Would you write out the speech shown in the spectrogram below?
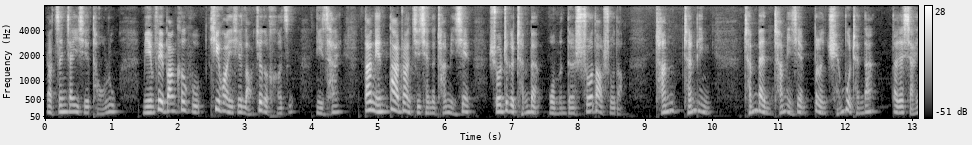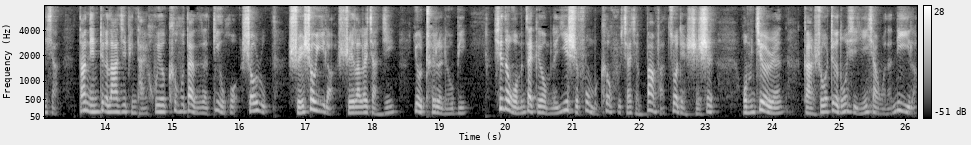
要增加一些投入，免费帮客户替换一些老旧的盒子。你猜，当年大赚其钱的产品线，说这个成本我们得说道说道。产成品成本产品线不能全部承担，大家想一想，当年这个垃圾平台忽悠客户带来的订货收入，谁受益了？谁拿了奖金？又吹了牛逼。现在我们再给我们的衣食父母客户想想办法，做点实事，我们就有人敢说这个东西影响我的利益了，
